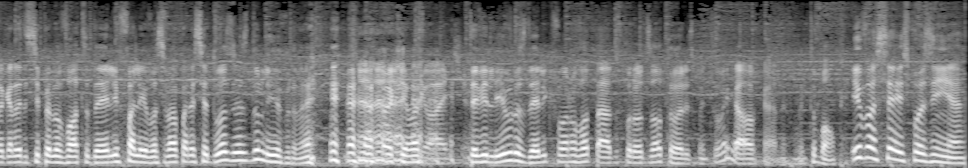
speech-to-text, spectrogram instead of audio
agradeci pelo voto dele e falei, você vai aparecer duas vezes no livro, né? Ótimo. Teve livros dele que foram votados por outros autores. Muito legal, cara. Muito bom. E você, esposinha?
